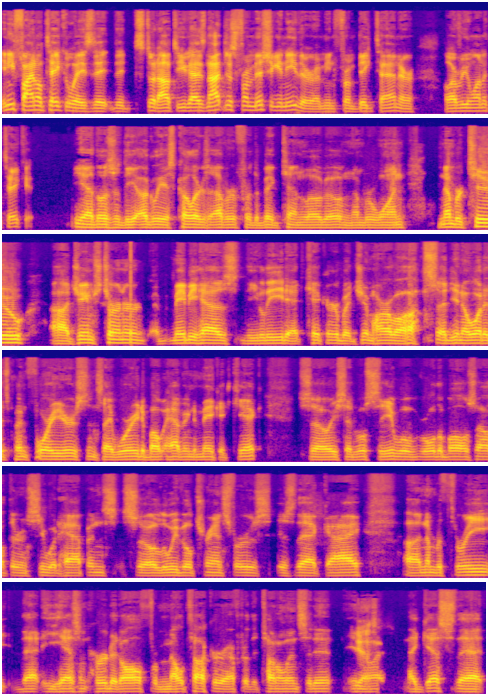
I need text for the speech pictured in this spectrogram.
any final takeaways that, that stood out to you guys, not just from Michigan either, I mean, from Big Ten or however you want to take it. Yeah, those are the ugliest colors ever for the Big Ten logo. Number one. Number two, uh, James Turner maybe has the lead at kicker, but Jim Harbaugh said, you know what? It's been four years since I worried about having to make a kick. So he said, we'll see. We'll roll the balls out there and see what happens. So Louisville transfers is that guy. Uh, number three, that he hasn't heard at all from Mel Tucker after the tunnel incident. You yes. know, I, I, guess that,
